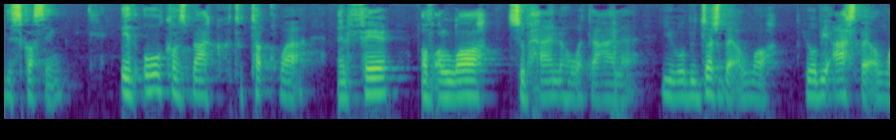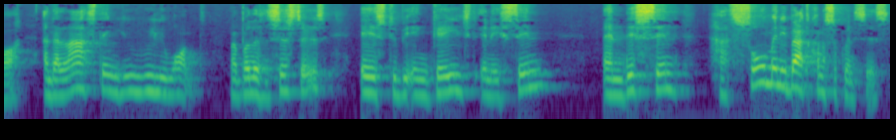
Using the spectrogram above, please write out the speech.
discussing, it all comes back to taqwa and fear of Allah subhanahu wa ta'ala. You will be judged by Allah. You will be asked by Allah. And the last thing you really want, my brothers and sisters, is to be engaged in a sin, and this sin has so many bad consequences.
